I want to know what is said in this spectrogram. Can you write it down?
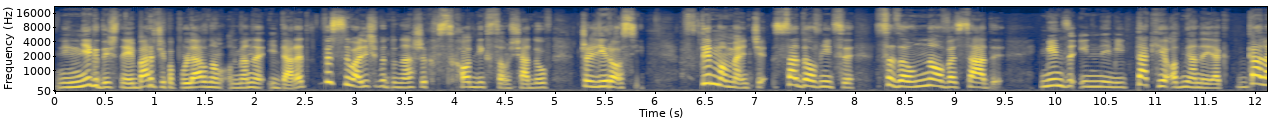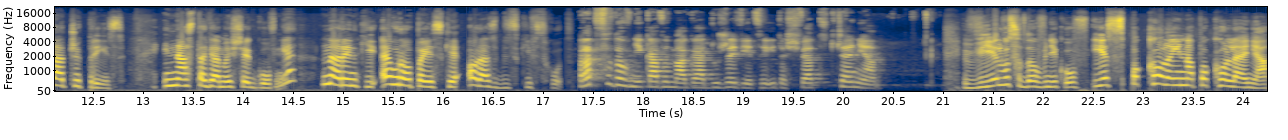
Niegdyś najbardziej popularną odmianę Idaret wysyłaliśmy do naszych wschodnich sąsiadów, czyli Rosji. W tym momencie sadownicy sadzą nowe sady, między innymi takie odmiany jak Gala czy Prince. I nastawiamy się głównie na rynki europejskie oraz Bliski Wschód. Praca sadownika wymaga dużej wiedzy i doświadczenia. Wielu sadowników jest z pokoleń na pokolenia.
